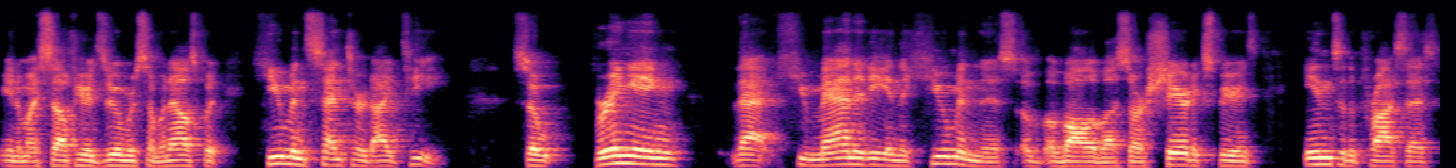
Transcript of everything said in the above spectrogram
you know myself here at Zoom or someone else, but human-centered IT. So bringing that humanity and the humanness of, of all of us, our shared experience, into the process,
